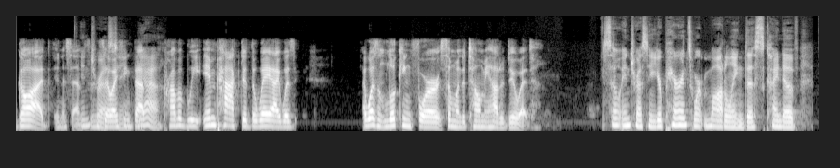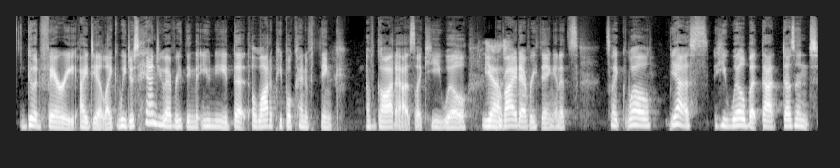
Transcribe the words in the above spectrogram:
God in a sense. And so I think that Yeah. probably impacted the way I was I wasn't looking for someone to tell me how to do it. So interesting. Your parents weren't modeling this kind of good fairy idea. Like we just hand you everything that you need that a lot of people kind of think of God as like he will Yes. provide everything and it's it's like, well, yes, he will, but that doesn't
